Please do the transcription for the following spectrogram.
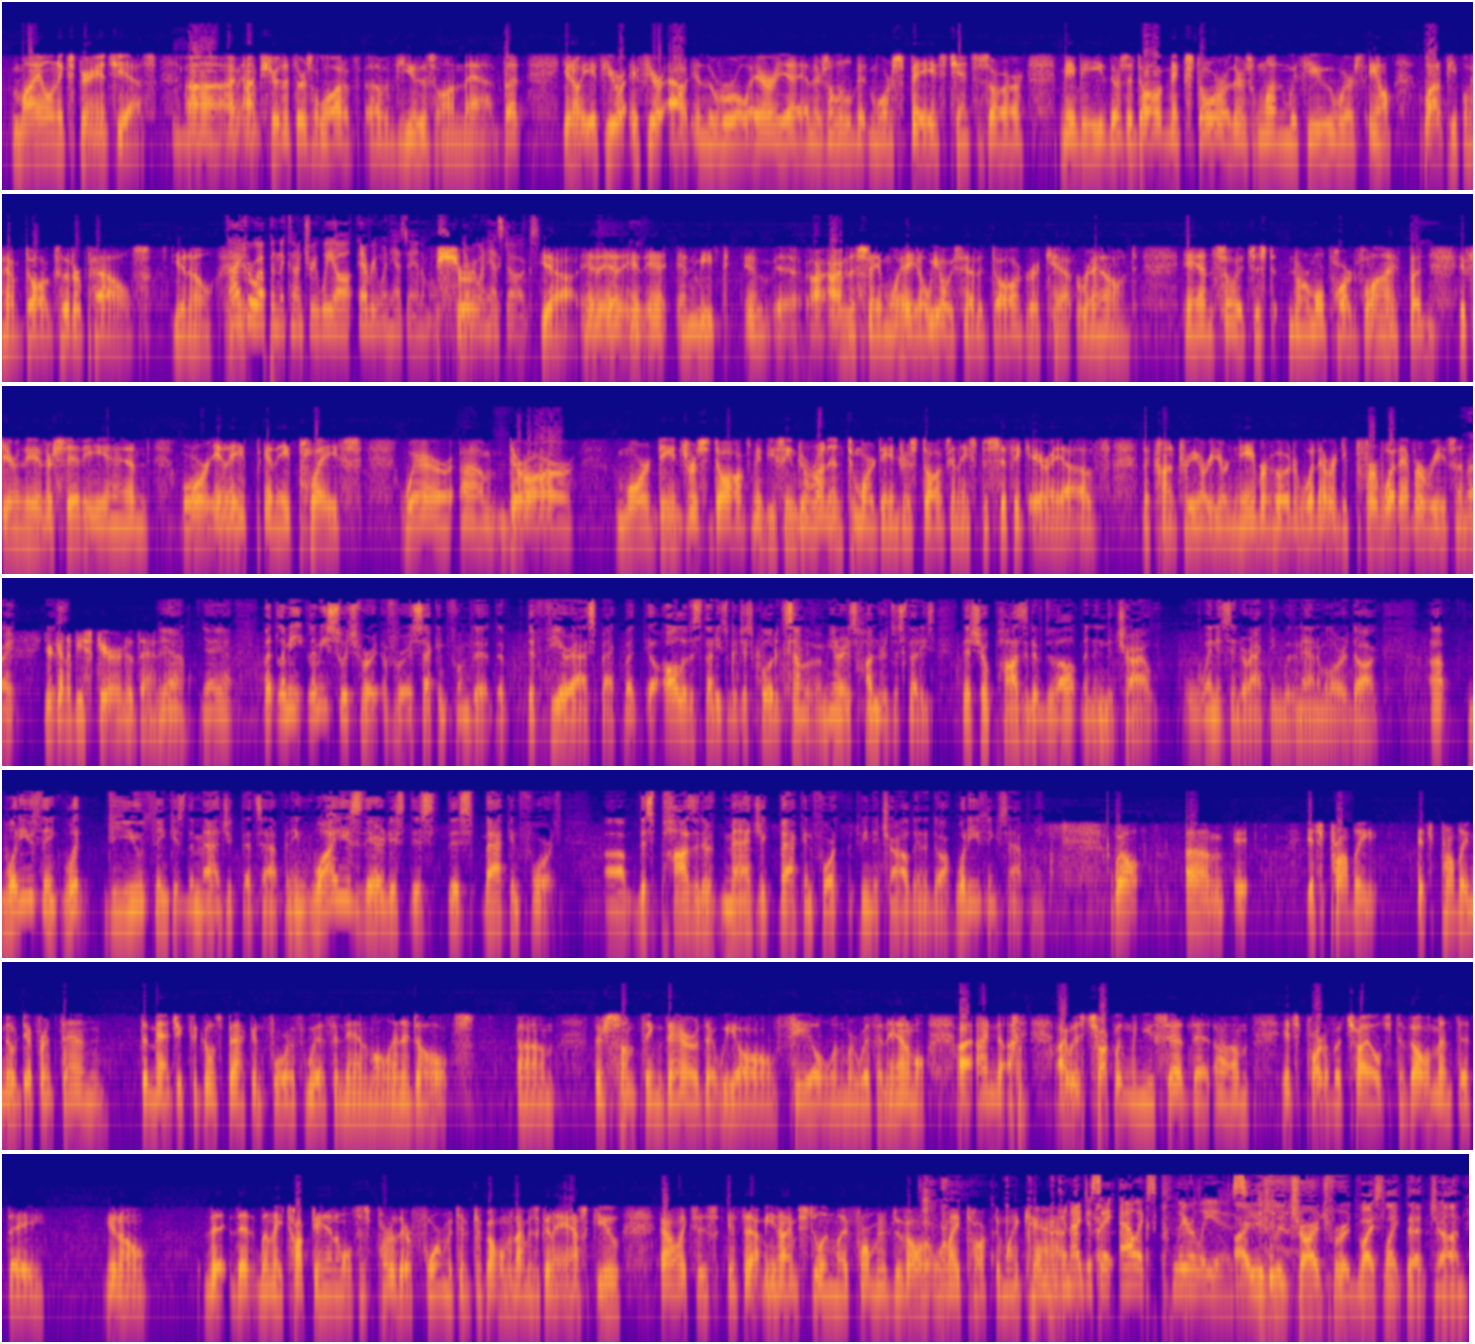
my own experience, yes. Uh, I'm, I'm sure that there's a lot of, of views on that. But you know, if you're if you're out in the rural area and there's a little bit more space, chances are maybe there's a dog next door or there's one with you. Where you know, a lot of people have dogs that are pals. You know, I grew up in the country. We all, everyone has animals. Sure. Everyone has dogs. Yeah, and and and and, me, um, I'm the same way. You know, we always had a dog or a cat around, and so it's just a normal part of life. But if you're in the inner city and or in a in a place where um, there are more dangerous dogs, maybe you seem to run into more dangerous dogs in a specific area of the country or your neighborhood or whatever, for whatever reason, Right. you're going to be scared of that. Yeah, yeah, yeah. But let me let me switch for for a second from the, the, the fear aspect. But all of the studies we just quoted some of them. You know, there's hundreds of studies that show positive development in the child when it's interacting with an animal or a dog. Uh, what do you think? What do you think is the magic that's happening? Why is there this this this back and forth, uh, this positive magic back and forth between a child and a dog? What do you think is happening? Well, um, it, it's probably it's probably no different than the magic that goes back and forth with an animal and adults. Um, there's something there that we all feel when we're with an animal. I, I, know, I was chuckling when you said that um, it's part of a child's development that they, you know, that that when they talk to animals is part of their formative development. I was going to ask you, Alex, is if that mean I'm still in my formative development when I talk to my cat? Can I just say, Alex clearly is. I usually charge for advice like that, John.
